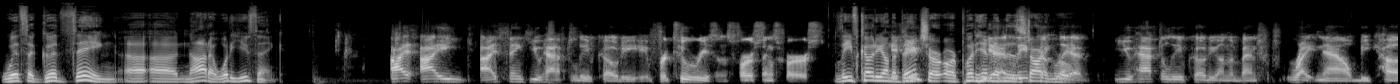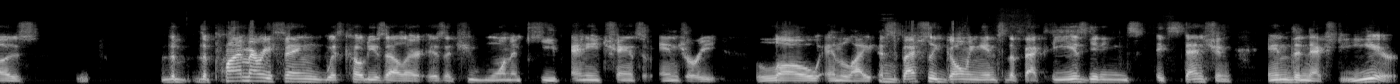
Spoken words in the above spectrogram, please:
with a good thing? Uh, uh, Nada, what do you think? I, I I think you have to leave Cody for two reasons. First things first. Leave Cody on the bench you, or, or put him yeah, into the starting Co- role. Yeah, you have to leave Cody on the bench right now because the the primary thing with Cody Zeller is that you want to keep any chance of injury low and light, mm. especially going into the fact he is getting extension in the next year.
